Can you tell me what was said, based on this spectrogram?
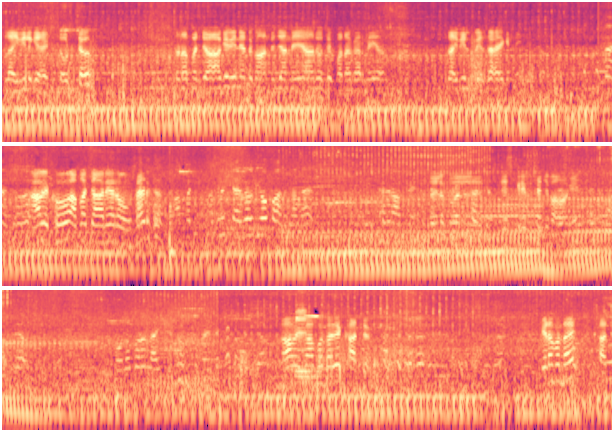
ਲਾਈ ਵੀਲ ਗਿਆ ਹੈ ਟੁੱਟ। ਹੁਣ ਆਪਾਂ ਜਾ ਕੇ ਵੀ ਨੇ ਦੁਕਾਨ ਤੇ ਜਾਂਦੇ ਆ ਤੇ ਉੱਥੇ ਪਤਾ ਕਰਨੇ ਆ ਲਾਈ ਵੀਲ ਮਿਲਦਾ ਹੈ ਕਿ ਨਹੀਂ। ਆ ਵੇਖੋ ਆਪਾਂ ਜਾ ਰਹੇ ਆ ਰੋਂਗ ਸਾਈਡ। ਆਪਣੇ ਚੈਨਲ ਦੀ ਉਹ ਪਾ ਦੇਣਾ ਮੈਂ ਇੰਸਟਾਗ੍ਰਾਮ ਤੇ। ਬਿਲਕੁਲ ਡਿਸਕ੍ਰਿਪਸ਼ਨ ਚ ਪਾਵਾਂਗੇ। ਫੋਲੋ ਕਰੋ ਲਾਈਕ ਕਰੋ। ਆ ਵੇਖਾ ਬੰਦਾ ਜੇ ਖੱਚ। ਕਿਹੜਾ ਬੰਦਾ ਹੈ ਖੱਚ।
